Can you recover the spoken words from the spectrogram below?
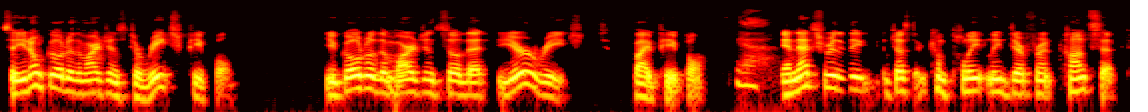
So you don't go to the margins to reach people. You go to the margins so that you're reached by people. Yeah. And that's really just a completely different concept.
